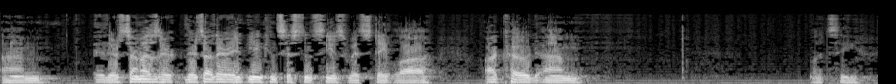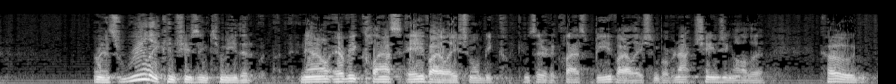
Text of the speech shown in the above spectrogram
Um, There's some other, there's other inconsistencies with state law. Our code, um, let's see, I mean, it's really confusing to me that now every Class A violation will be considered a Class B violation, but we're not changing all the code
